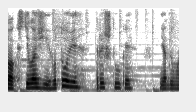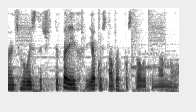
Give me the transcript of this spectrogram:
Так, стілажі готові, три штуки. Я думаю, цього вистачить. Тепер їх якось треба поставити на ноги.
